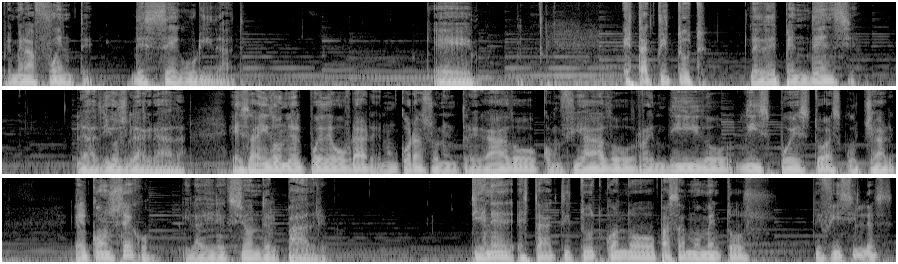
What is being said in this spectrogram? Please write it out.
primera fuente de seguridad. esta actitud de dependencia a Dios le agrada. Es ahí donde Él puede obrar, en un corazón entregado, confiado, rendido, dispuesto a escuchar el consejo y la dirección del Padre. ¿Tiene esta actitud cuando pasa momentos difíciles?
